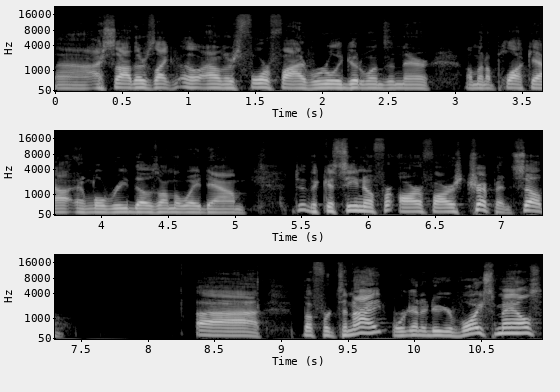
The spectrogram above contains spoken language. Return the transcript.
Uh, I saw there's like oh, there's four or five really good ones in there. I'm gonna pluck out, and we'll read those on the way down to the casino for RFR's tripping. So Uh, but for tonight, we're going to do your voicemails.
